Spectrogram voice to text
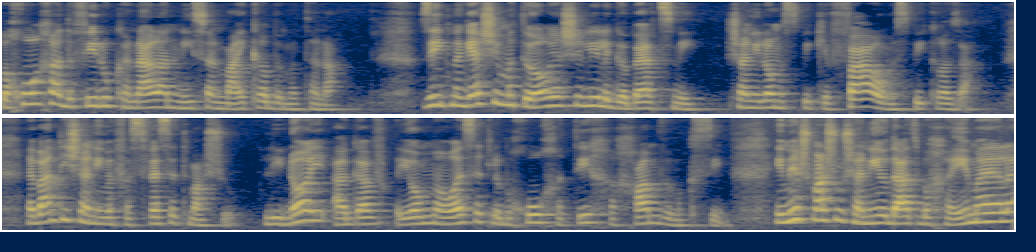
בחור אחד אפילו קנה לה ניסן מייקר במתנה. זה התנגש עם התיאוריה שלי לגבי עצמי, שאני לא מספיק יפה או מספיק רזה. הבנתי שאני מפספסת משהו. לינוי, אגב, היום מאורסת לבחור חתיך, חכם ומקסים. אם יש משהו שאני יודעת בחיים האלה,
